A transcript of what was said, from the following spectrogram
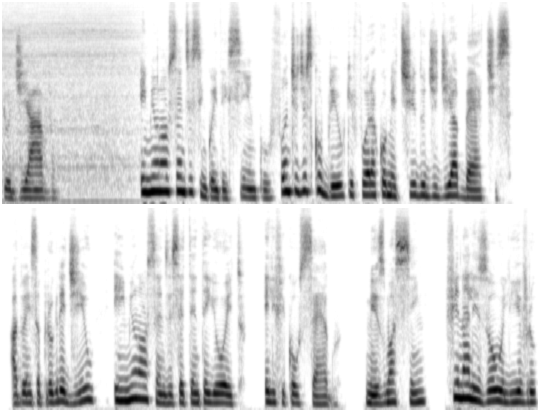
que odiava. Em 1955, Fante descobriu que fora acometido de diabetes. A doença progrediu e, em 1978, ele ficou cego. Mesmo assim, finalizou o livro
